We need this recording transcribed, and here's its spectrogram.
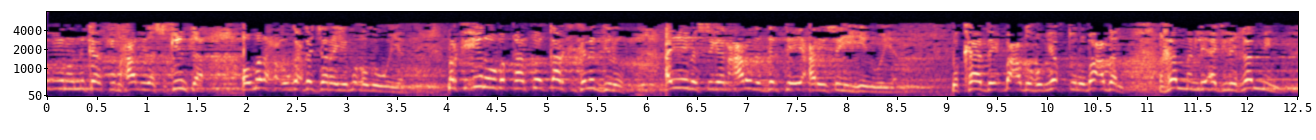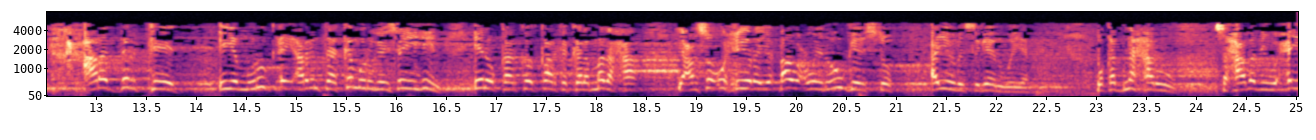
ogo ninkaasi maxaa la sakiinta oo madaxa uga jarayo ma ogo weeyaan. Marka inuuba qaarkood qaarka kala dilo ayayba sigeen carada dartii ay caraysan yihiin weeyaan. Wakaada bacduhum yaqtulu bacdan hamman liajli hammin cara darteed iyo murug ay arrintaa ka murugaysan yihiin inuu qaarkood qaarka kale madaxa yani soo u xiirayo dhaawac weyn u geysto ayayba sigeen weeyaan. Waqad naxaruu saxaabadii waxay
